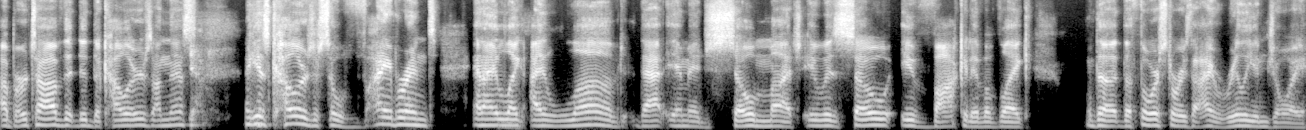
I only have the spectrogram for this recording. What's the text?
Aburtov that did the colors on this? Yeah. like his colors are so vibrant and I like I loved that image so much it was so evocative of like the the Thor stories that I really enjoy.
